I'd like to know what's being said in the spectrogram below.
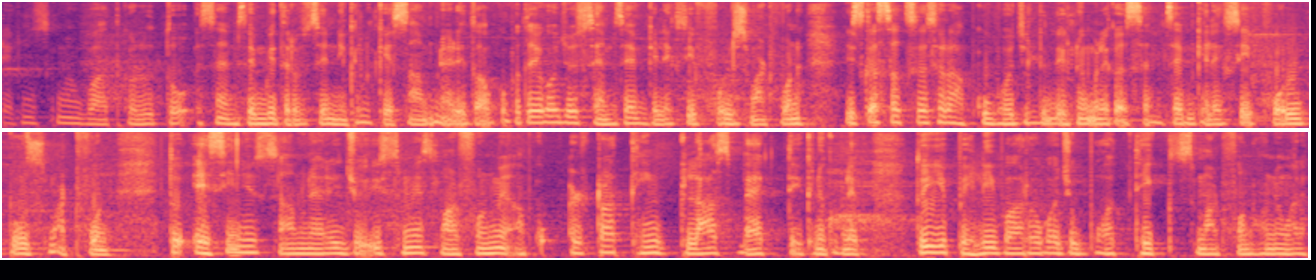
टेक्निक्स की मैं बात करूँ तो सैमसंग की तरफ़ से निकल के सामने आ रही तो आपको पता होगा, जो सैमसंग गैलेक्सी फोल्ड स्मार्टफ़ोन है, इसका सक्सेसर आपको बहुत जल्दी देखने को मिलेगा Samsung Galaxy Fold two smartphone तो ऐसी न्यूज़ सामने आ रही जो इसमें स्मार्टफ़ोन में आपको अल्ट्रा थिंक ग्लास बैक देखने को मिलेगा। तो ये पहली बार होगा जो बहुत थिक स्मार्टफ़ोन होने वाला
